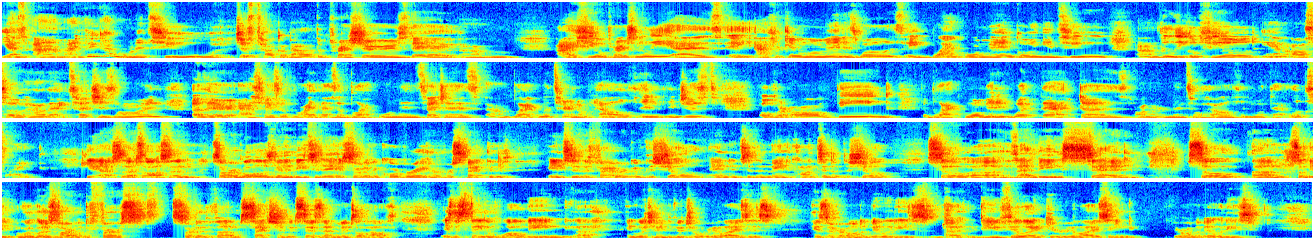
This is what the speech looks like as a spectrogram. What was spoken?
Yes, um, I think I wanted to just talk about the pressures that um, I feel personally as a African woman as well as a Black woman going into um, the legal field, and also how that touches on other aspects of life as a Black woman, such as um, Black maternal health and, and just overall being the Black woman and what that does on our mental health and what that looks like. Yeah, so that's awesome. So our goal is going to be today to sort of incorporate her perspective into the fabric of the show and into the main content of the show. So uh, that being said, so um, so we're going to start with the first sort of um, section, which says that mental health is a state of well-being uh, in which an individual realizes his or her own abilities. Uh, do you feel like you're realizing your own abilities?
